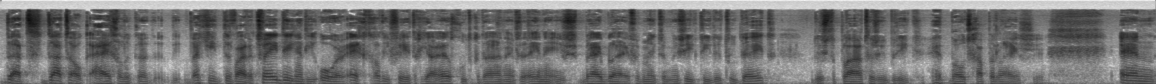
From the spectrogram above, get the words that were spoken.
dat dat ook eigenlijk... eh, Wat je, er waren twee dingen die Oor echt al die 40 jaar heel goed gedaan heeft. De ene is bijblijven met de muziek die ertoe deed. Dus de platenrubriek, het boodschappenlijstje. En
